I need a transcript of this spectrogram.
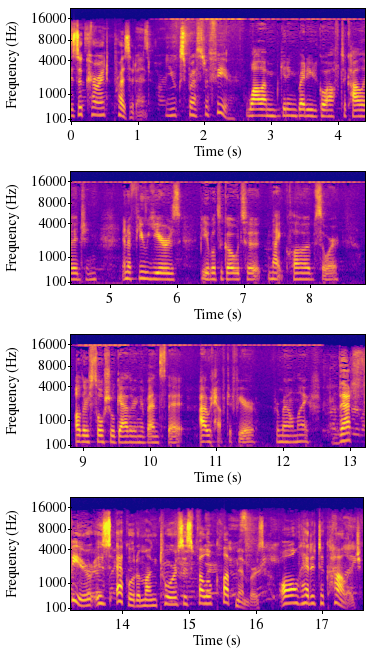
is the current president. You expressed a fear. while I'm getting ready to go off to college and in a few years be able to go to nightclubs or other social gathering events that I would have to fear for my own life. That fear is echoed among Torres's fellow club members, all headed to college.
